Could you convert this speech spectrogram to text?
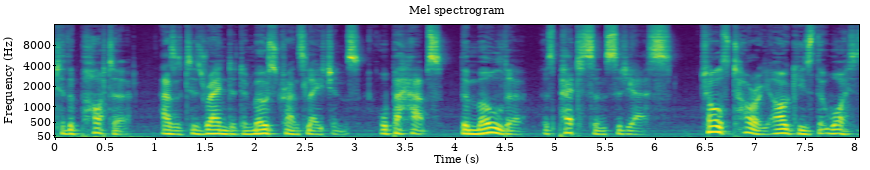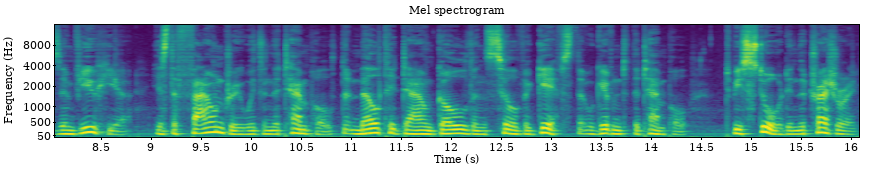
to the potter as it is rendered in most translations, or perhaps the moulder, as Peterson suggests. Charles Torrey argues that what is in view here is the foundry within the temple that melted down gold and silver gifts that were given to the temple to be stored in the treasury.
